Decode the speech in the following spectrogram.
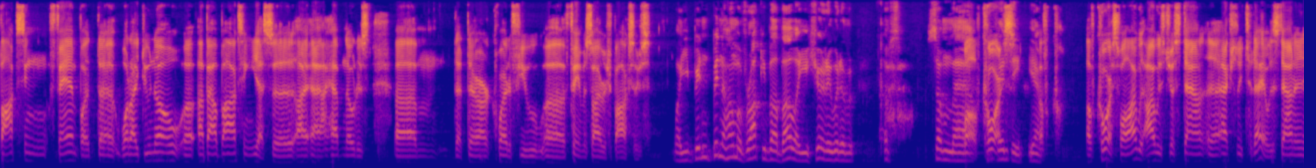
boxing fan, but uh, what I do know uh, about boxing, yes, uh, I, I have noticed um, that there are quite a few uh, famous Irish boxers. Well, you've been been the home of Rocky Balboa. You surely would have some. Uh, well, of course, yeah. Of, of course. Well, I, w- I was just down uh, actually today. I was down in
